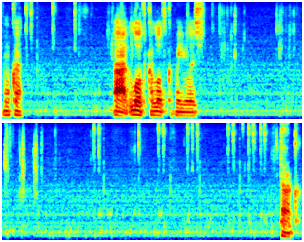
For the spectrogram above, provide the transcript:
Ну-ка. А, лодка, лодка появилась. Так.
